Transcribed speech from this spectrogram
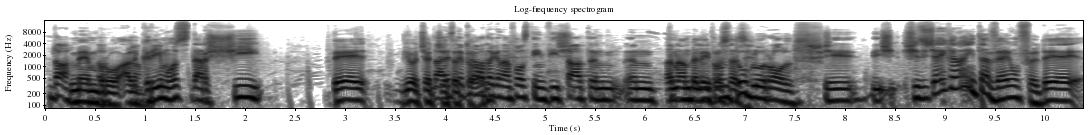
Da, membru da, al da. Grimus, dar și de Da, este prima dată biocercetător. când am fost invitat în, în, În ambele într-un ipostaze. dublu rol. Și, și, și ziceai că înainte aveai un fel de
